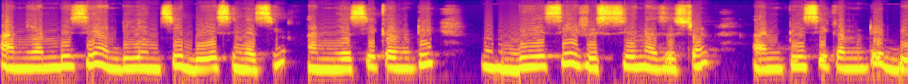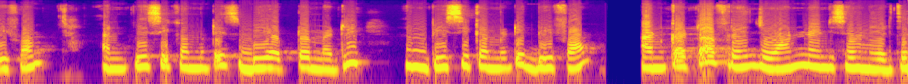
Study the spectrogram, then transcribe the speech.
and MBC and DNC BSc Nursing, and SC community BSc Physician Assistant, and PC community BPharm, and PC community is B Optometry, and PC community BPharm. And cut off range one ninety seven ఎడితే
